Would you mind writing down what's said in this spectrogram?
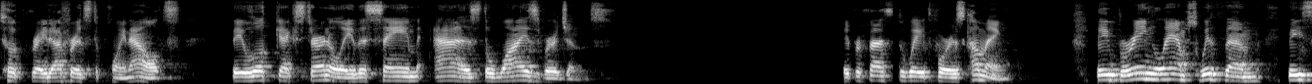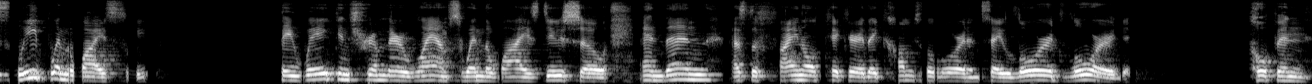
took great efforts to point out, they look externally the same as the wise virgins. They profess to wait for his coming. They bring lamps with them. They sleep when the wise sleep. They wake and trim their lamps when the wise do so. And then, as the final kicker, they come to the Lord and say, Lord, Lord, open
